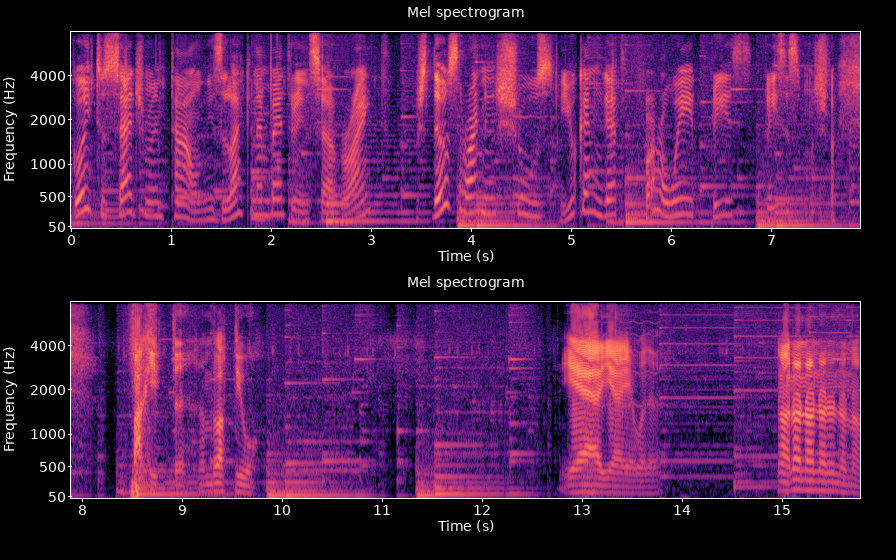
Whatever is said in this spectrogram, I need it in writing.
Going to Sedgman Town is like an adventure in itself, right? With those running shoes, you can get far away please, places much fa Fuck it, non va più. Yeah, yeah, yeah, whatever. No, no, no, no, no, no, no.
